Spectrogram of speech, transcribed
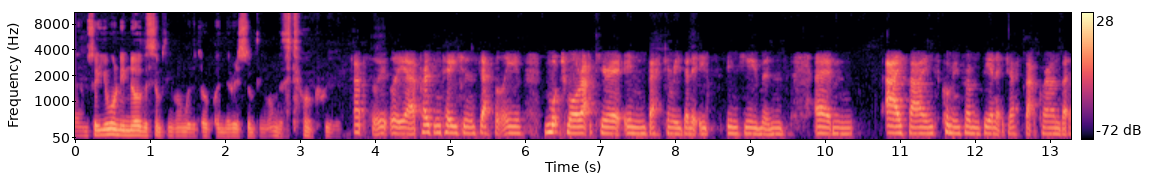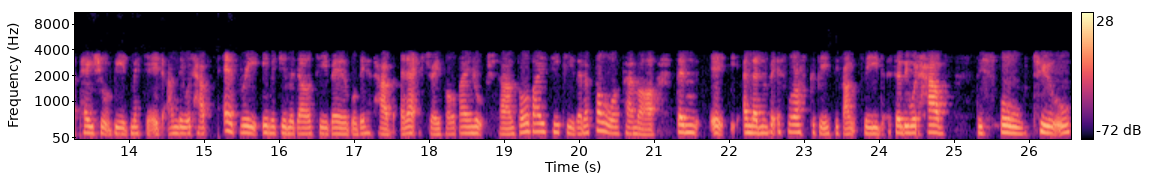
Um, so you only know there's something wrong with the dog when there is something wrong with the dog, really. Absolutely, yeah. Presentation is definitely much more accurate in veterinary than it is in humans. Um, I find coming from the NHS background that a patient would be admitted and they would have every imaging modality available. They'd have an X-ray followed by an ultrasound, followed by a CT, then a follow-up MR, then it, and then a bit of fluoroscopy if they fancied. So they would have this full tool,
